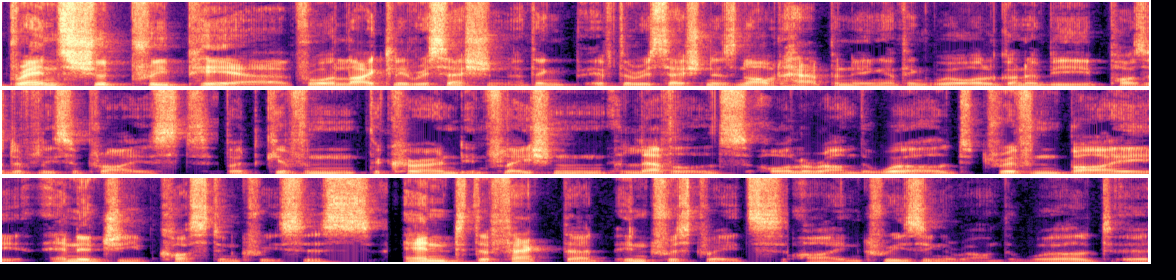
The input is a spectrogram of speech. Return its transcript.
Brands should prepare for a likely recession. I think if the recession is not happening, I think we're all going to be positively surprised. But given the current inflation levels all around the world, driven by energy cost increases and the fact that interest rates are increasing around the world, uh,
